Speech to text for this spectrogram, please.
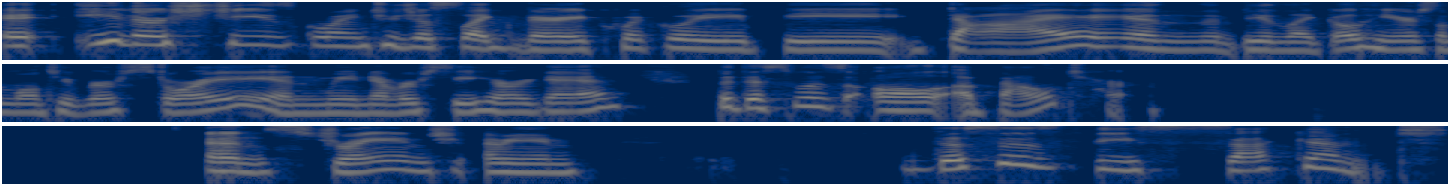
it, either she's going to just like very quickly be die and be like, oh, here's a multiverse story, and we never see her again. But this was all about her. And strange. I mean, this is the second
